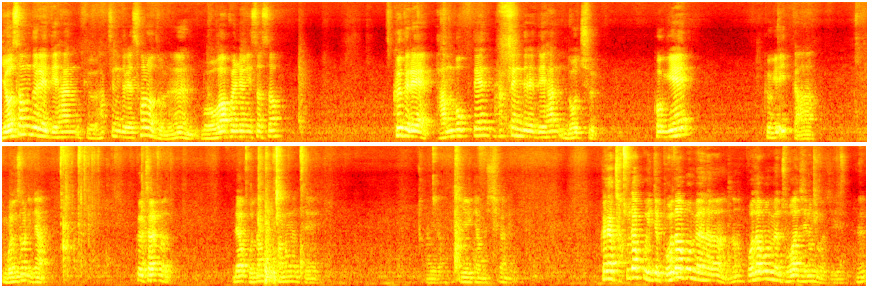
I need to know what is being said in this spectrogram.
여성들에 대한 그 학생들의 선호도는 뭐와 관련이 있어서 그들의 반복된 학생들에 대한 노출 거기에 그게 있다. 뭔 소리냐? 그 젊은 내가 고등학교 3학년 때 아니다 이 얘기하면 시간이 그냥 자꾸 자꾸 이제 보다 보면은 어? 보다 보면 좋아지는 거지. 응?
